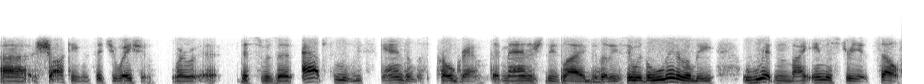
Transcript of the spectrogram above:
uh, shocking situation where uh, this was an absolutely scandalous program that managed these liabilities. It was literally written by industry itself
